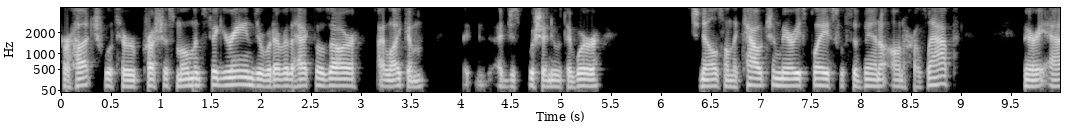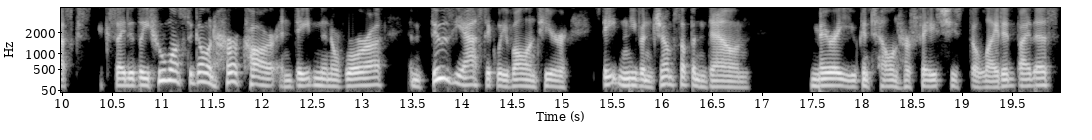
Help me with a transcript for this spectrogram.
her hutch with her precious moments figurines or whatever the heck those are. I like them. I just wish I knew what they were. Janelle's on the couch in Meri's place with Savannah on her lap. Meri asks excitedly who wants to go in her car, and Dayton and Aurora enthusiastically volunteer. Dayton even jumps up and down. Meri, you can tell in her face she's delighted by this.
